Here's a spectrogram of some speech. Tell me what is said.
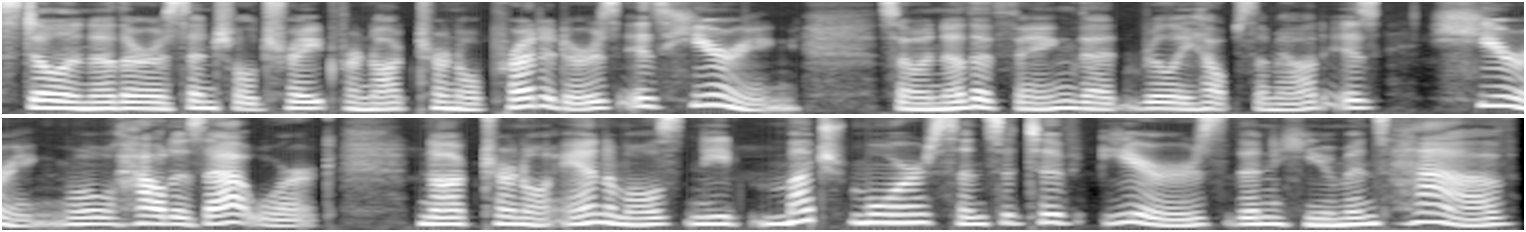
Still, another essential trait for nocturnal predators is hearing. So, another thing that really helps them out is hearing. Well, how does that work? Nocturnal animals need much more sensitive ears than humans have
